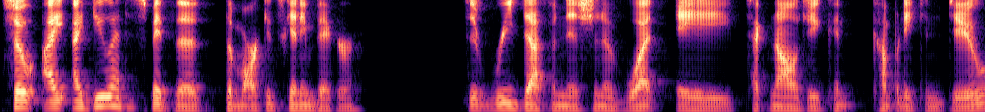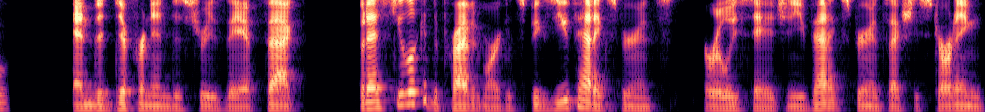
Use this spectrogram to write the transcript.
So I, I do anticipate that the market's getting bigger. The redefinition of what a technology can, company can do and the different industries they affect. But as you look at the private markets, because you've had experience early stage and you've had experience actually starting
